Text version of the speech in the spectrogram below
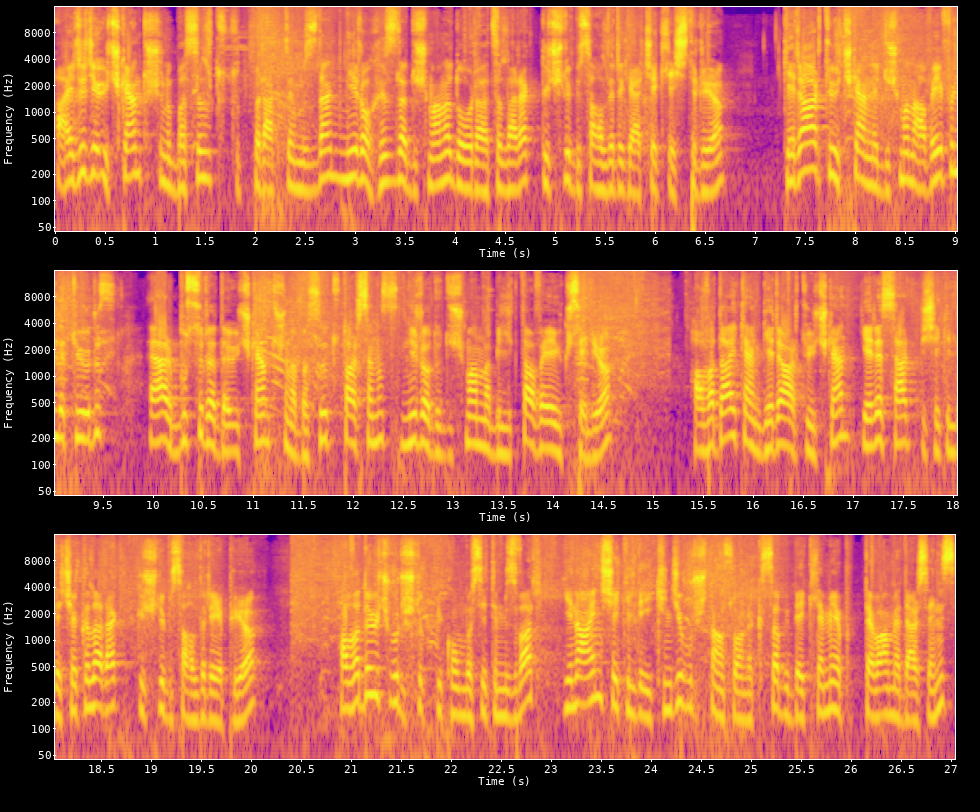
Ayrıca üçgen tuşunu basılı tutup bıraktığımızda Nero hızla düşmana doğru atılarak güçlü bir saldırı gerçekleştiriyor. Geri artı üçgenle düşmanı havaya fırlatıyoruz. Eğer bu sırada üçgen tuşuna basılı tutarsanız Nero da düşmanla birlikte havaya yükseliyor. Havadayken geri artı üçgen yere sert bir şekilde çakılarak güçlü bir saldırı yapıyor. Havada 3 vuruşluk bir combo setimiz var. Yine aynı şekilde ikinci vuruştan sonra kısa bir bekleme yapıp devam ederseniz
